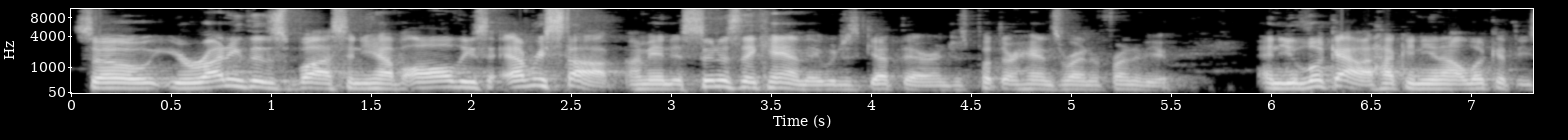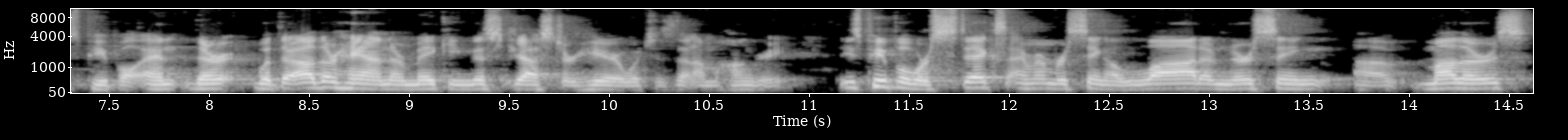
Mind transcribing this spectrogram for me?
So you're riding through this bus, and you have all these, every stop, I mean, as soon as they can, they would just get there and just put their hands right in front of you. And you look out, how can you not look at these people? And they're, with their other hand, they're making this gesture here, which is that I'm hungry. These people were sticks. I remember seeing a lot of nursing uh, mothers.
